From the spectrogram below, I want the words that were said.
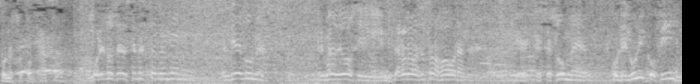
con nuestro contrato. Por eso se hacen estas reuniones. El día de lunes, primero Dios, y invitar a la base trabajadora que, que se sume con el único fin,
